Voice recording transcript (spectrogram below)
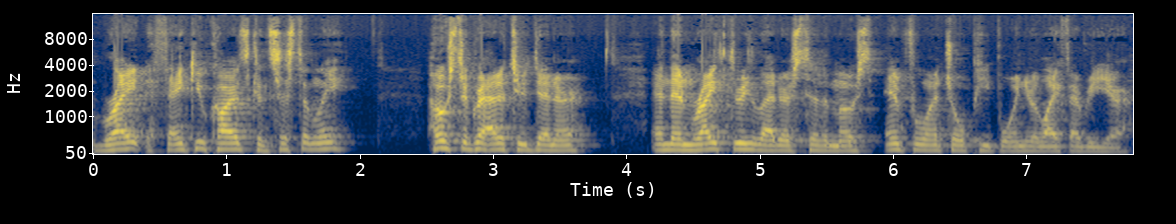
write thank you cards consistently host a gratitude dinner and then write three letters to the most influential people in your life every year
